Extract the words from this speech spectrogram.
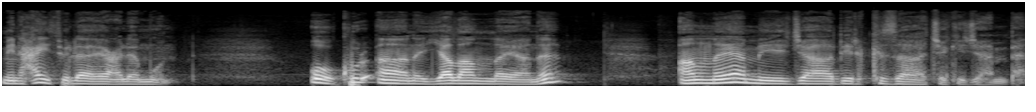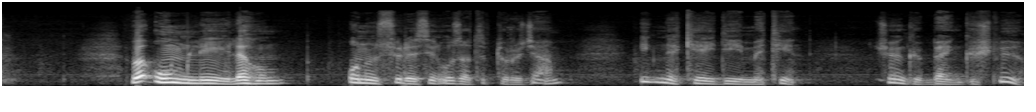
min haythu la ya'lemun. O Kur'an'ı yalanlayanı anlayamayacağı bir kızağa çekeceğim ben. Ve umli lehum onun süresini uzatıp duracağım. İnne keydi metin. Çünkü ben güçlüyüm.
